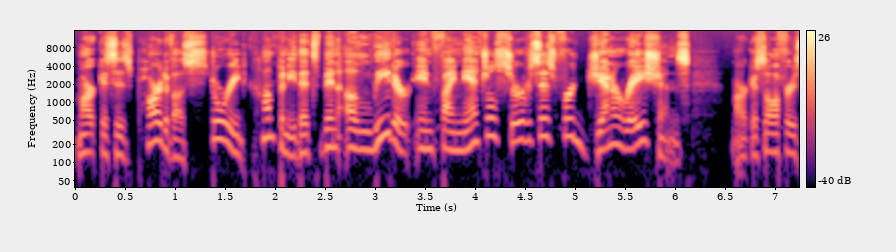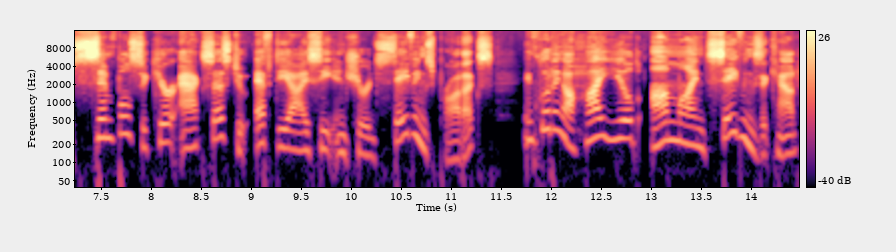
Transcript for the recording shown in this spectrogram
Marcus is part of a storied company that's been a leader in financial services for generations. Marcus offers simple, secure access to FDIC insured savings products, including a high yield online savings account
